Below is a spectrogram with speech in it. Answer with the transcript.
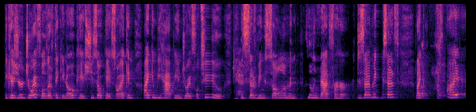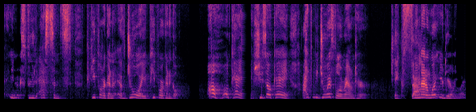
because you're joyful. They're thinking oh, okay she's okay so i can i can be happy and joyful too yes. instead of being solemn and feeling bad for her. Does that make sense? Like i you know exude essence people are gonna of joy people are gonna go oh okay she's okay. I can be joyful around her. Exactly no matter what you're dealing with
